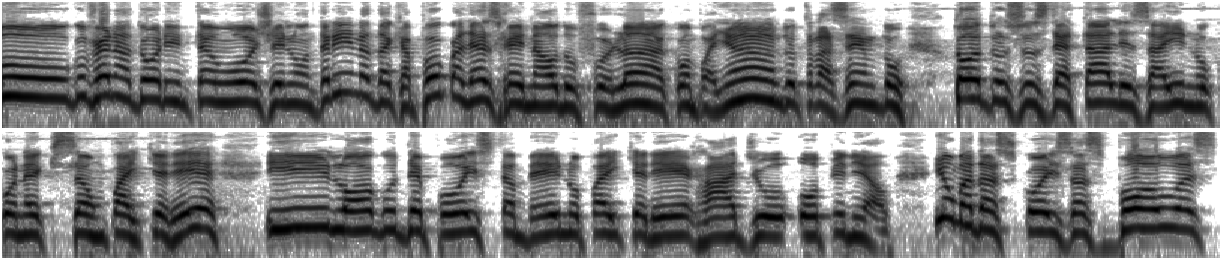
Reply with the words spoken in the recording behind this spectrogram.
o governador, então, hoje em Londrina, daqui a pouco, aliás, Reinaldo Furlan acompanhando, trazendo todos os detalhes aí no Conexão Pai Querer e logo depois também no Pai Querer Rádio Opinião. E uma das coisas boas,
